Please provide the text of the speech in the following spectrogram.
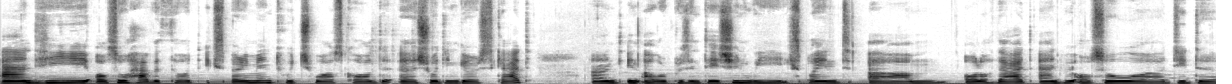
and he also have a thought experiment which was called uh, Schrodinger's cat. And in our presentation, we explained um, all of that, and we also uh, did uh,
